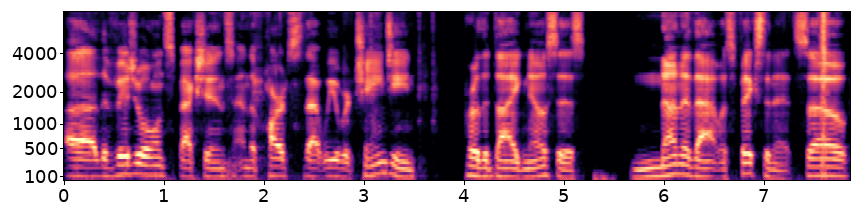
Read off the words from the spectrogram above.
uh, the visual inspections and the parts that we were changing per the diagnosis, none of that was fixing it. So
